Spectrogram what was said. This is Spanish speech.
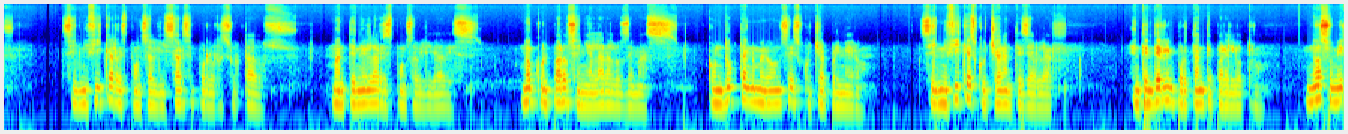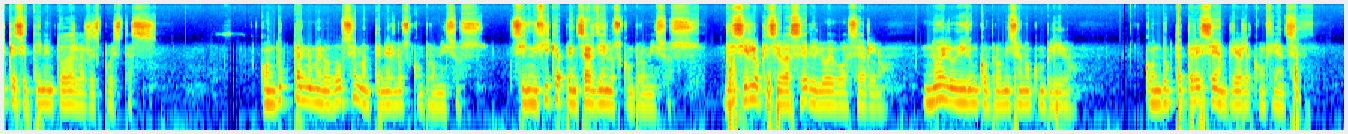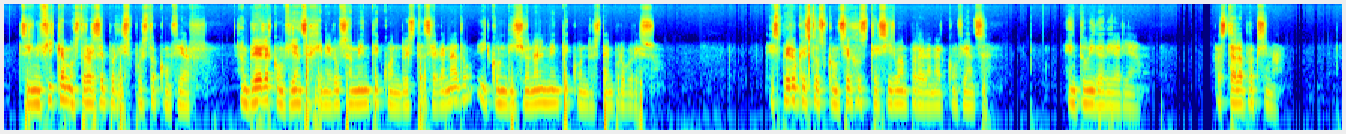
Significa responsabilizarse por los resultados. Mantener las responsabilidades. No culpar o señalar a los demás. Conducta número 11. Escuchar primero. Significa escuchar antes de hablar. Entender lo importante para el otro. No asumir que se tienen todas las respuestas. Conducta número 12. Mantener los compromisos. Significa pensar bien los compromisos. Decir lo que se va a hacer y luego hacerlo. No eludir un compromiso no cumplido. Conducta 13. Ampliar la confianza. Significa mostrarse predispuesto a confiar. Ampliar la confianza generosamente cuando ésta se ha ganado y condicionalmente cuando está en progreso. Espero que estos consejos te sirvan para ganar confianza en tu vida diaria. Hasta la próxima.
